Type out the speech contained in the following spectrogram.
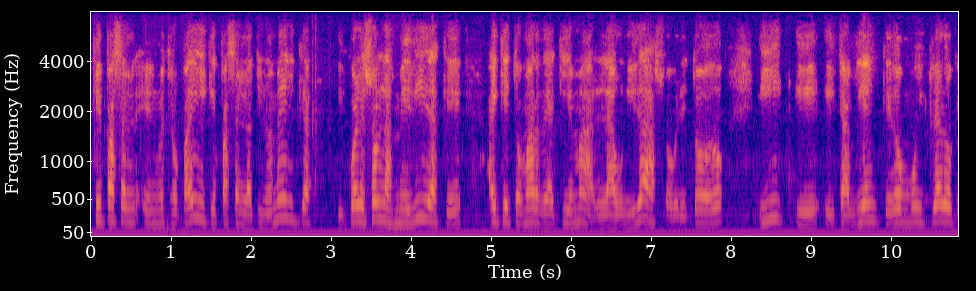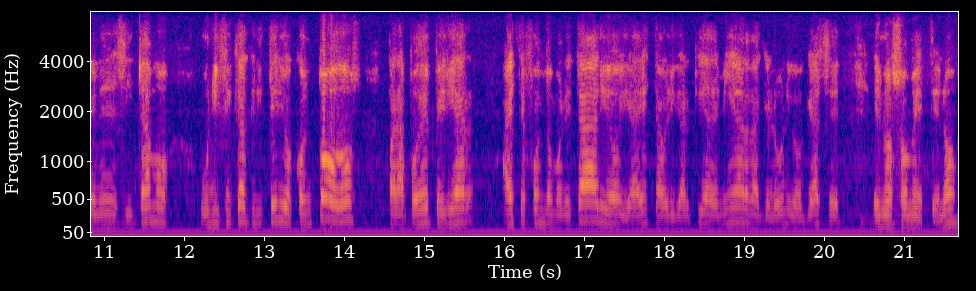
¿Qué pasa en nuestro país? ¿Qué pasa en Latinoamérica? ¿Y cuáles son las medidas que hay que tomar de aquí en más? La unidad sobre todo y, y- también quedó muy claro que necesitamos unificar criterios con todos para poder pelear a este Fondo Monetario y a esta oligarquía de mierda que lo único que hace es nos somete, ¿no?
